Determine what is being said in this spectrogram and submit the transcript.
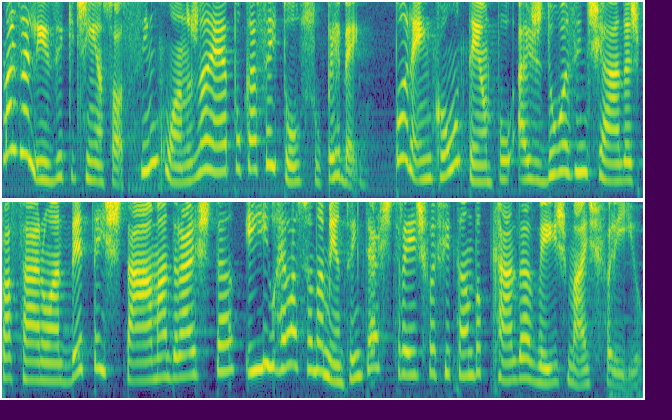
Mas a Lizzie, que tinha só 5 anos na época, aceitou super bem. Porém, com o tempo, as duas enteadas passaram a detestar a madrasta e o relacionamento entre as três foi ficando cada vez mais frio.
